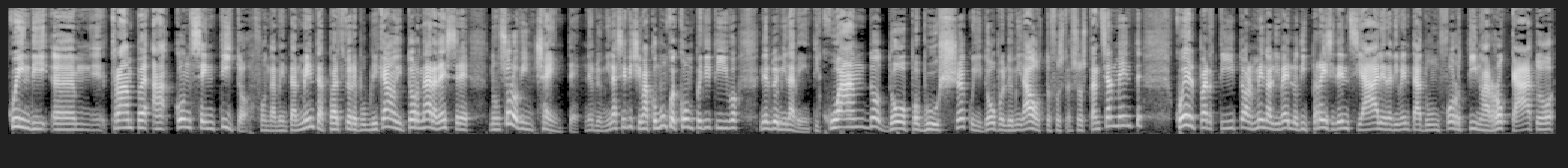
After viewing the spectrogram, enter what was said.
Quindi ehm, Trump ha consentito fondamentalmente al Partito Repubblicano di tornare ad essere non solo vincente nel 2016, ma comunque competitivo nel 2020, quando dopo Bush, quindi dopo il 2008 sostanzialmente, quel partito, almeno a livello di presidenziale, era diventato un fortino arroccato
